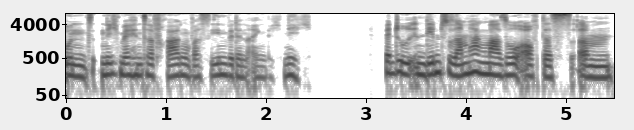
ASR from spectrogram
und nicht mehr hinterfragen, was sehen wir denn eigentlich nicht. Wenn du in dem Zusammenhang mal so auf das ähm,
